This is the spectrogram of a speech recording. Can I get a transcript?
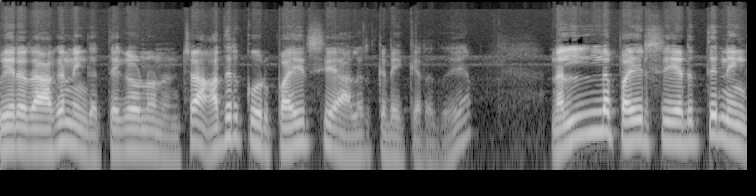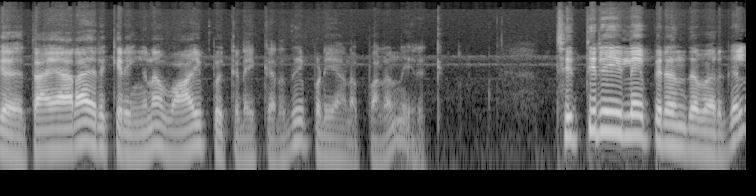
வீரராக நீங்கள் திகழணும்னு நினச்சா அதற்கு ஒரு பயிற்சியாளர் கிடைக்கிறது. நல்ல பயிற்சி எடுத்து நீங்கள் தயாராக இருக்கிறீங்கன்னா வாய்ப்பு கிடைக்கிறது. இப்படியான பலன் இருக்குது சித்திரையிலே பிறந்தவர்கள்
